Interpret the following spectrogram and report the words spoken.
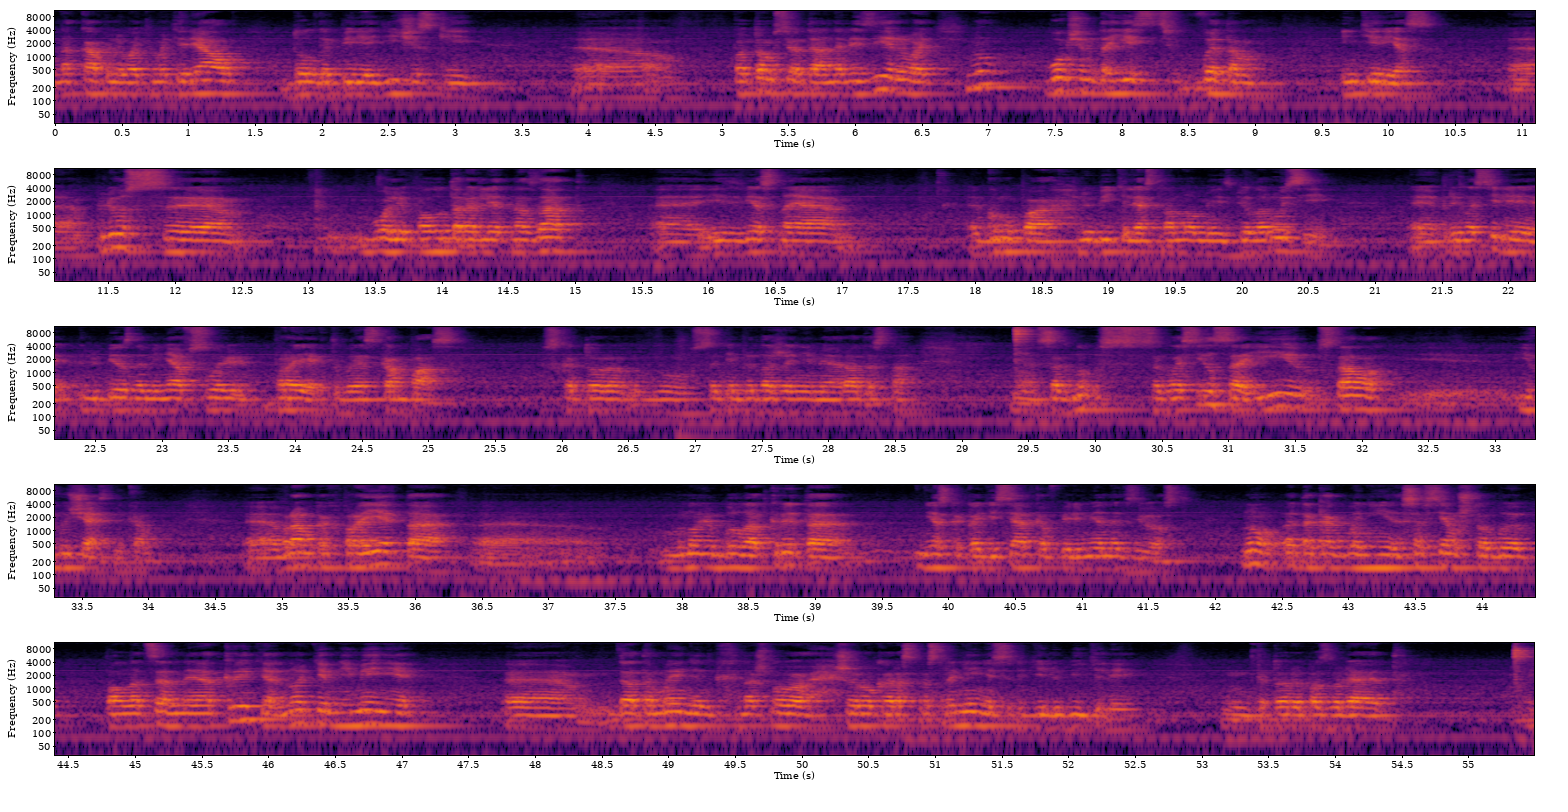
накапливать материал долгопериодически, э, потом все это анализировать. Ну, в общем-то, есть в этом интерес. Э, плюс более полутора лет назад известная группа любителей астрономии из Белоруссии – пригласили любезно меня в свой проект ВС Компас, с которым, ну, с этим предложением я радостно э, согласился и стал э, их участником. В рамках проекта мною было открыто несколько десятков переменных звезд. Ну, это как бы не совсем, чтобы полноценное открытие, но тем не менее дата майнинг нашло широкое распространение среди любителей, которое позволяет,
